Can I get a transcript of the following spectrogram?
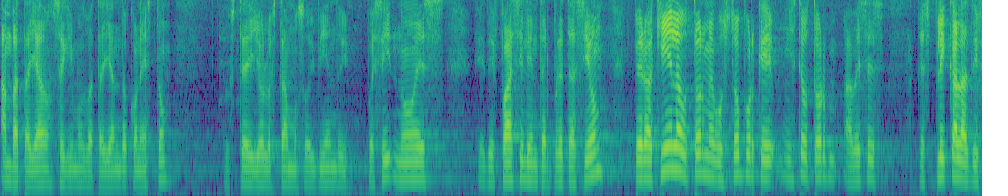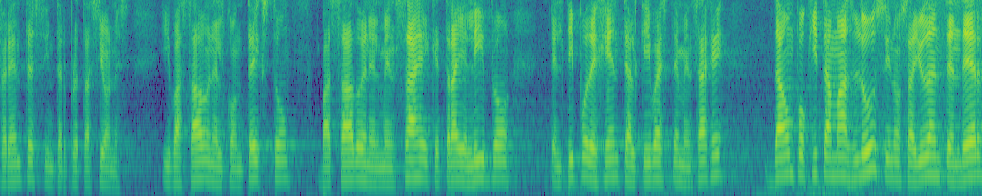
han batallado, seguimos batallando con esto usted y yo lo estamos hoy viendo y pues sí, no es eh, de fácil interpretación, pero aquí el autor me gustó porque este autor a veces explica las diferentes interpretaciones y basado en el contexto, basado en el mensaje que trae el libro, el tipo de gente al que iba este mensaje, da un poquito más luz y nos ayuda a entender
